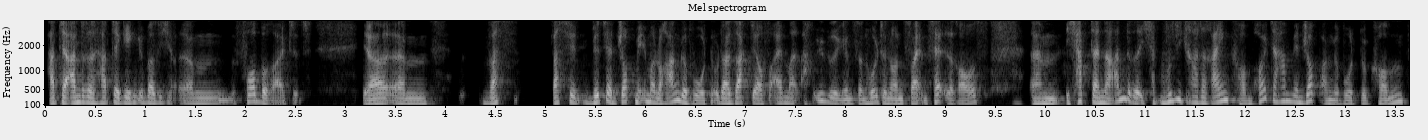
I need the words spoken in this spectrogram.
Hat der andere, hat der Gegenüber sich ähm, vorbereitet? Ja, ähm, was was für, wird der Job mir immer noch angeboten? Oder sagt er auf einmal, ach übrigens, dann holt er noch einen zweiten Zettel raus. Ähm, ich habe da eine andere, ich hab, wo Sie gerade reinkommen. Heute haben wir ein Jobangebot bekommen.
